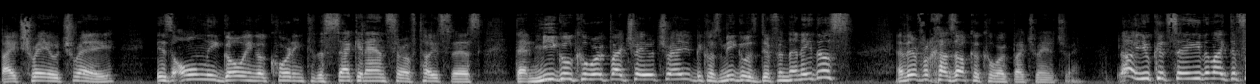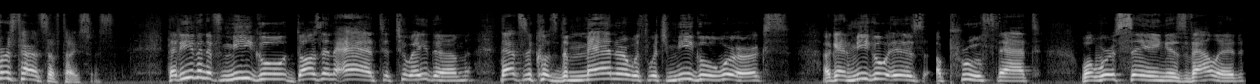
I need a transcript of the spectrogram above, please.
by trey or trey is only going according to the second answer of Toisves that migu could work by trey or trey because migu is different than edus, and therefore chazaka could work by trey or trey. No, you could say even like the first teretz of Toisves that even if migu doesn't add to two edim, that's because the manner with which migu works, again, migu is a proof that what we're saying is valid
